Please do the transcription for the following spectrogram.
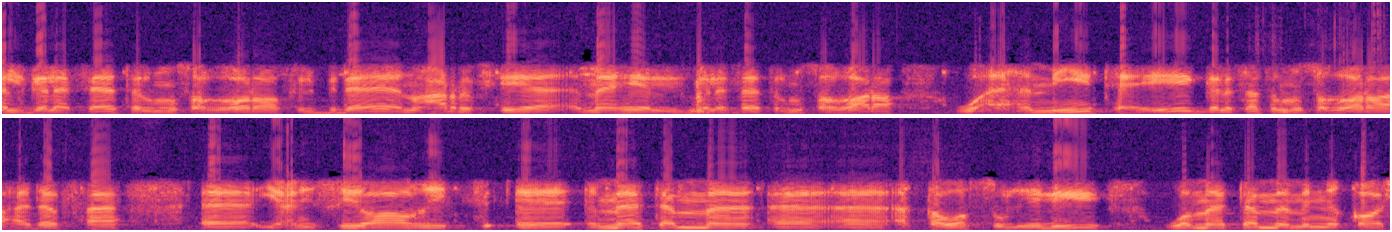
الجلسات المصغرة في البداية نعرف هي ما هي الجلسات المصغرة وأهميتها إيه. الجلسات المصغرة هدفها يعني صياغة ما تم التوصل إليه وما تم من نقاش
